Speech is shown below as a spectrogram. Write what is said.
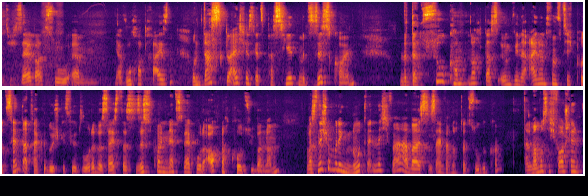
natürlich selber zu ähm, ja, Wucherpreisen. Und das gleiche ist jetzt passiert mit Syscoin. Und dazu kommt noch, dass irgendwie eine 51%-Attacke durchgeführt wurde. Das heißt, das Syscoin-Netzwerk wurde auch noch kurz übernommen, was nicht unbedingt notwendig war, aber es ist einfach noch dazugekommen. Also man muss sich vorstellen,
